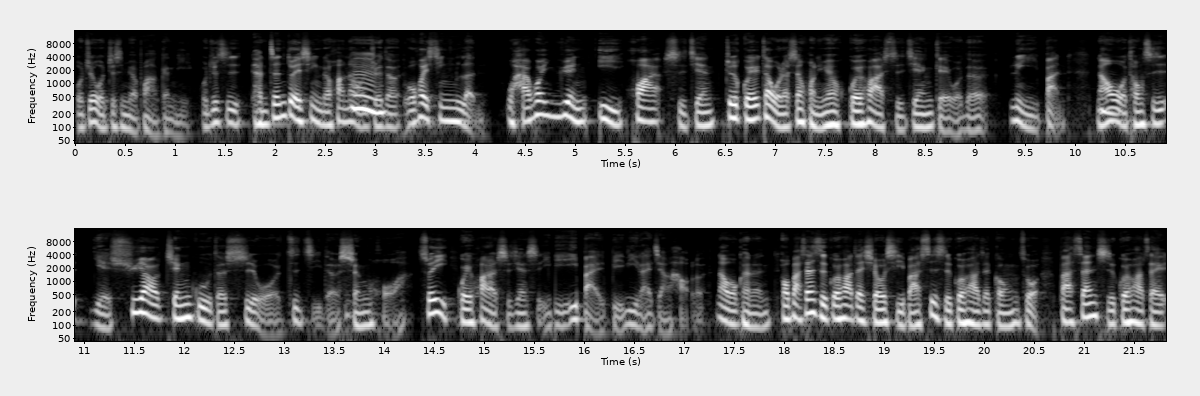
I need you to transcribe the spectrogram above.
我觉得我就是没有办法跟你，我就是很针对性的话，那我觉得我会心冷。我还会愿意花时间，就是规在我的生活里面规划时间给我的另一半，然后我同时也需要兼顾的是我自己的生活啊，所以规划的时间是以一百比例来讲好了。那我可能我把三十规划在休息，把四十规划在工作，把三十规划在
